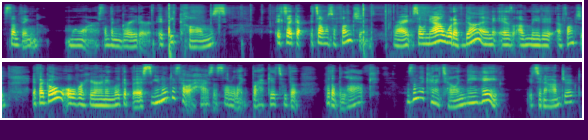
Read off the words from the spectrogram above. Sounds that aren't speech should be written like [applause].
something more, something greater. It becomes, it's like, a, it's almost a function, right? So now what I've done is I've made it a function. If I go over here and I look at this, you notice how it has this little like brackets with a, with a block? Isn't that kind of telling me, hey, it's an object?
